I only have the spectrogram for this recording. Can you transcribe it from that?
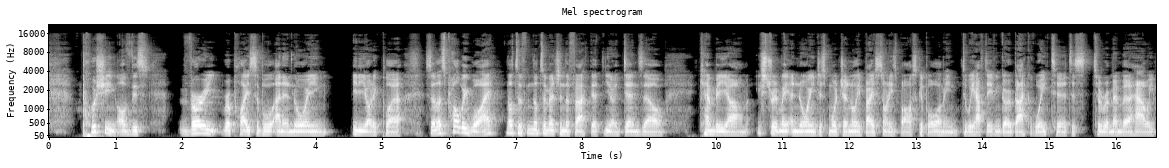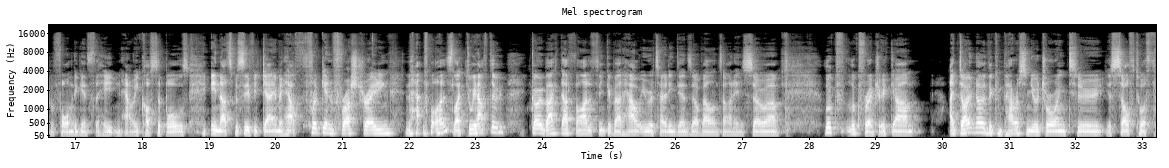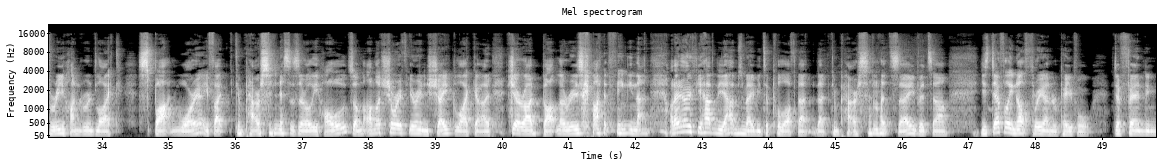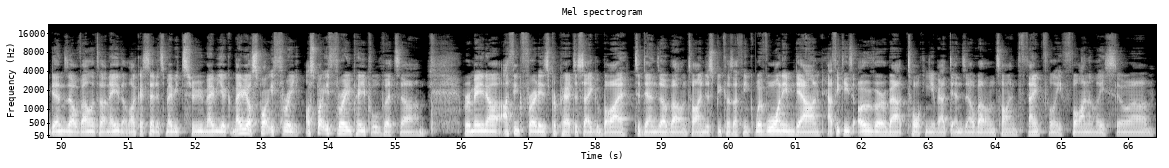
pushing of this very replaceable and annoying idiotic player. So that's probably why. Not to not to mention the fact that you know Denzel can be um, extremely annoying just more generally based on his basketball. I mean, do we have to even go back a week to, to to remember how he performed against the Heat and how he cost the Bulls in that specific game and how freaking frustrating that was? Like, do we have to go back that far to think about how irritating Denzel Valentine is? So, um, look, look, Frederick. Um, I don't know the comparison you're drawing to yourself to a 300 like Spartan warrior, if that comparison necessarily holds. I'm, I'm not sure if you're in shape like uh, Gerard Butler is kind of thing in that. I don't know if you have the abs maybe to pull off that, that comparison, let's say, but um, he's definitely not 300 people defending Denzel Valentine either. Like I said, it's maybe two, maybe you maybe I'll spot you three. I'll spot you three people, but um, Ramina, I think Fred is prepared to say goodbye to Denzel Valentine just because I think we've worn him down. I think he's over about talking about Denzel Valentine, thankfully, finally. So, um,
